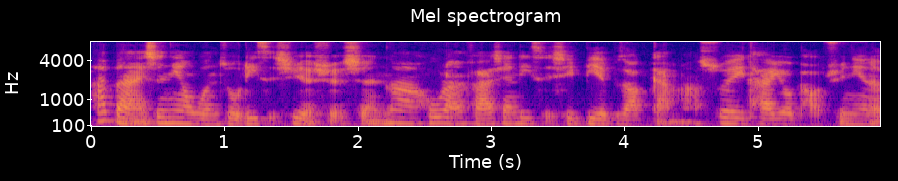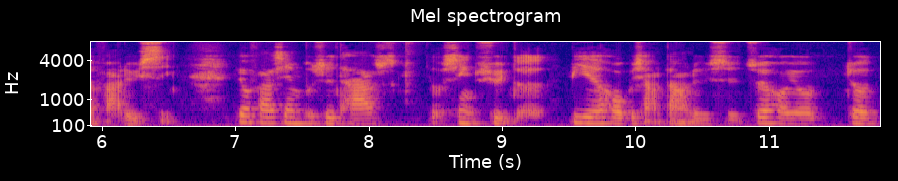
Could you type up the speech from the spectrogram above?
他本来是念文组历史系的学生，那忽然发现历史系毕业不知道干嘛，所以他又跑去念了法律系，又发现不是他有兴趣的，毕业后不想当律师，最后又就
